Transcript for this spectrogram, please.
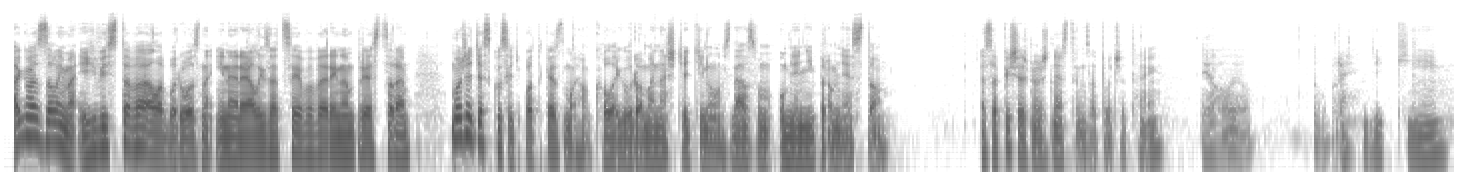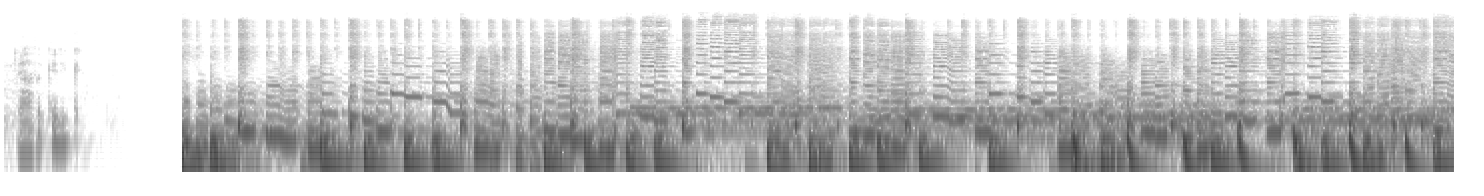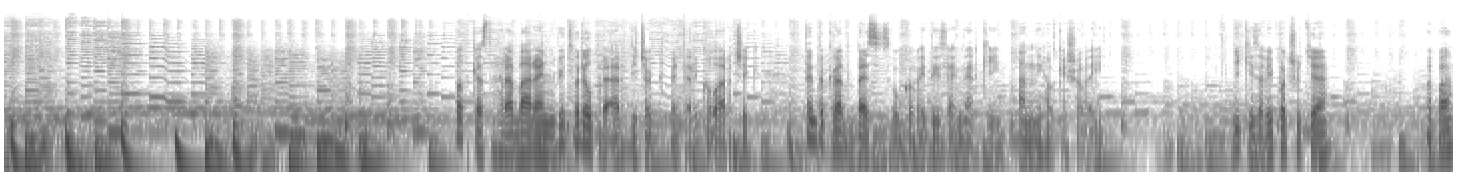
Ak vás zaujíma ich výstava alebo rôzne iné realizácie vo verejnom priestore, môžete skúsiť podcast môjho kolegu Romana Štetinu s názvom Umění pro město. A zapíšeš mi už dnes ten započet, hej? Jo, jo. Dobre, díky. Já taky díky. Podcast Hrabáreň vytvoril pre Artičok Peter Kolarčik, tentokrát bez zvukovej dizajnerky Anny Hokešovej. Díky za vypočutie. Pa, pa.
